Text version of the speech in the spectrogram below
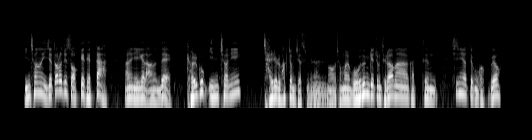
인천은 이제 떨어질 수 없게 됐다 라는 얘기가 나왔는데 결국 인천이 잔류를 확정 지었습니다. 음. 어, 정말 모든 게 좀 드라마 같은 시즌이었던 것 같고요.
